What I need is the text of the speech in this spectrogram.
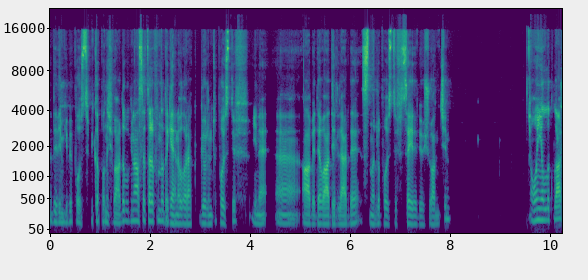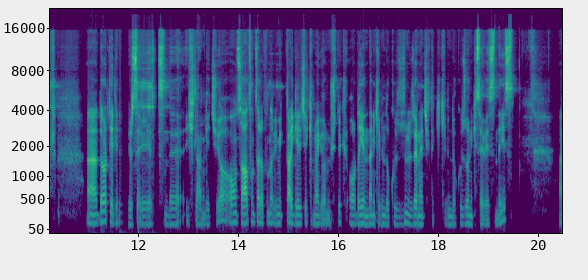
dediğim gibi pozitif bir kapanış vardı. Bugün Asya tarafında da genel olarak görüntü pozitif. Yine e, ABD vadelilerde sınırlı pozitif seyrediyor şu an için. 10 yıllıklar e, 4.51 seviyesinde işlem geçiyor. Ons altın tarafında bir miktar geri çekilme görmüştük. Orada yeniden 2900'ün üzerine çıktık. 2912 seviyesindeyiz. E,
